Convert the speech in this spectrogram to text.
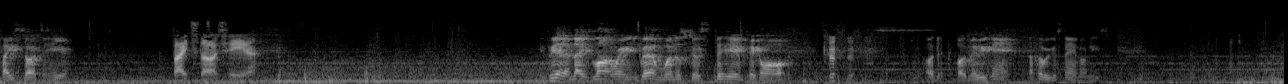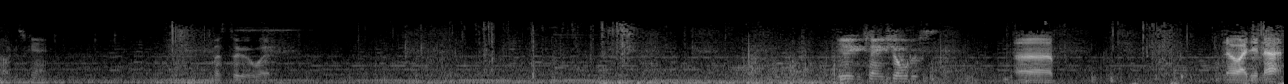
fight starts here. Fight starts here. We had a nice long range gun, windows could stay here and pick them off. Oh, oh, maybe we can't. I thought we could stand on these. Oh, I guess we can't. Must took it away. You can change shoulders. Uh, no, I did not.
